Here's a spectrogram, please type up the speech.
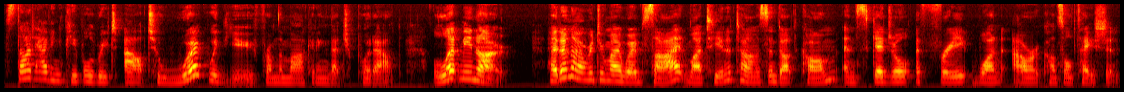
Start having people reach out to work with you from the marketing that you put out. Let me know head on over to my website, martinethomassen.com, and schedule a free one hour consultation.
